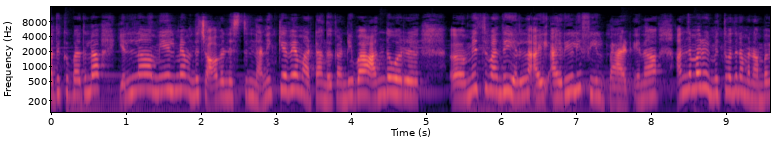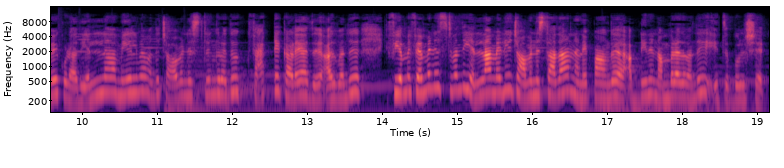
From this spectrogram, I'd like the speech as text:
அதுக்கு பதிலாக எல்லா மேலுமே வந்து சாவனிஸ்ட்டுன்னு நினைக்கவே மாட்டாங்க. கண்டிப்பாக அந்த ஒரு மித் வந்து எல்லா I I really feel bad ஏன்னா அந்த மாதிரி ஒரு மித் வந்து நம்ம நம்பவே கூடாது. எல்லா மேலுமே வந்து சாவனிஸ்ட்டுங்கிறது ஃபேக்டே கிடையாது. அது வந்து ஃபெமி ஃபெமினிஸ்ட் வந்து எல்லா மேலேயும் சாவனிஸ்டாக தான் நினைப்பாங்க அப்படின்னு நம்புறது வந்து it's bullshit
